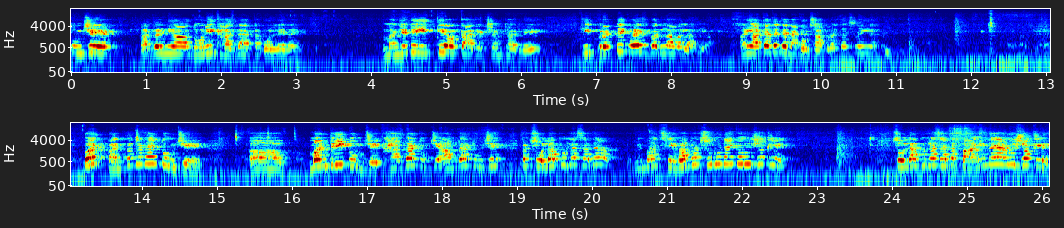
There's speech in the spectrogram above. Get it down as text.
तुमचे आदरणीय दोन्ही खासदार तर बोलले नाही. म्हणजे ते इतके कार्यक्षम ठरले की प्रत्येक वेळेस बदलावं लागला. आणि आता तर त्यांना कोण सापडतच नाहीये. बर पंतप्रधान तुमचे मंत्री तुमचे खासदार तुमचे आमदार तुमचे पण सोलापूरला साधा विमान सेवा पण सुरू नाही करू शकले. सोलापूरला साधा पाणी नाही आणू शकले.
